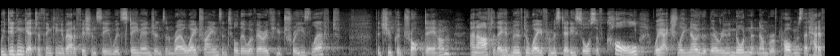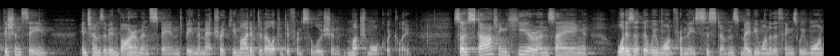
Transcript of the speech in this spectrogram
We didn't get to thinking about efficiency with steam engines and railway trains until there were very few trees left that you could chop down. And after they had moved away from a steady source of coal, we actually know that there were an inordinate number of problems that had efficiency in terms of environment spend being the metric, you might have developed a different solution much more quickly. So starting here and saying, what is it that we want from these systems? Maybe one of the things we want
